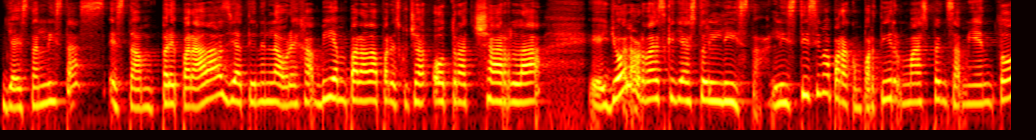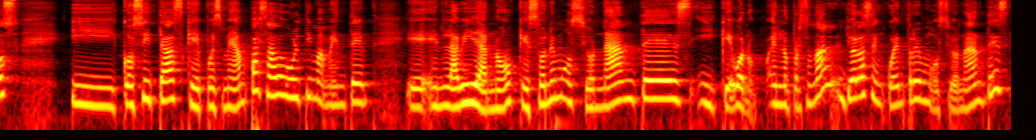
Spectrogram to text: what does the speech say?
¿Ya están listas? ¿Están preparadas? ¿Ya tienen la oreja bien parada para escuchar otra charla? Eh, yo la verdad es que ya estoy lista, listísima para compartir más pensamientos y cositas que pues me han pasado últimamente eh, en la vida, ¿no? Que son emocionantes y que, bueno, en lo personal yo las encuentro emocionantes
